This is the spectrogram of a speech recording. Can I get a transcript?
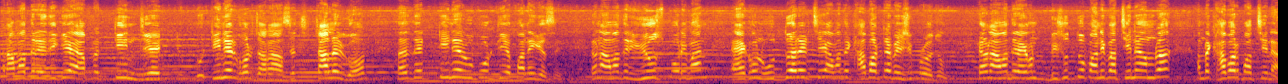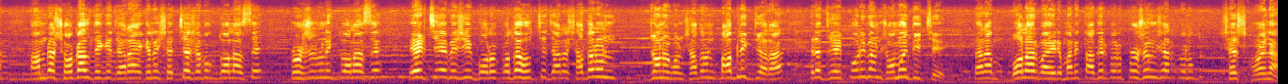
আর আমাদের এদিকে আপনার টিন, যে টিনের ঘর যারা আছে, চালের ঘর, তাদের টিনের উপর দিয়ে পানি গেছে। কারণ আমাদের হিউজ পরিমাণ, এখন উদ্ধারের চেয়ে আমাদের খাবারটা বেশি প্রয়োজন। কারণ আমাদের এখন বিশুদ্ধ পানি পাচ্ছি না আমরা আমরা খাবার পাচ্ছি না। আমরা সকাল থেকে যারা এখানে স্বেচ্ছাসেবক দল আছে, প্রশাসনিক দল আছে, এর চেয়ে বেশি বড় কথা হচ্ছে যারা সাধারণ জনগণ, সাধারণ পাবলিক যারা, এরা যে পরিমাণ সময় দিচ্ছে, তারা বলার বাইরে মানে তাদের কোনো প্রশংসার কোনো শেষ হয় না।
